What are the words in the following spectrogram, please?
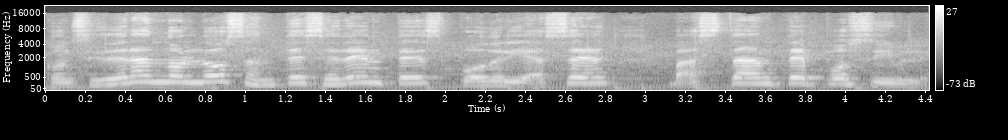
considerando los antecedentes podría ser bastante posible.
